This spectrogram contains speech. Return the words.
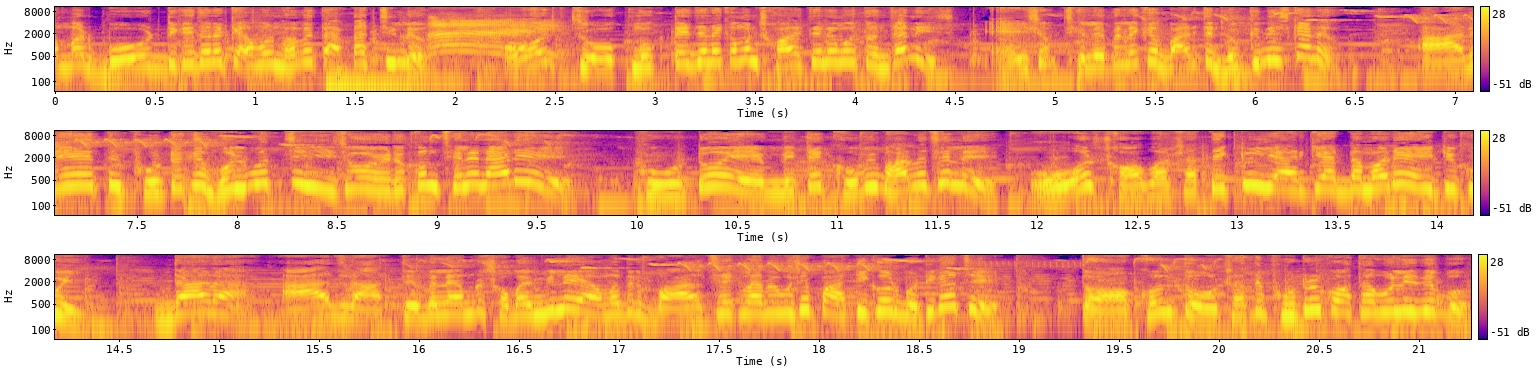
আমার বউর দিকে যেন কেমন ভাবে তাকাচ্ছিল ওর চোখ মুখটাই যেন কেমন শয়তানের মতন জানিস? এইসব ছেলে পেলেকে বাড়িতে ঢুকে দিস কেন? আরে তুই ফুটোকে ভুল বুঝছিস ও এরকম ছেলে না রে। ফুটো এমনিতে খুবই ভালো ছেলে ও সবার সাথে একটু ইয়ারকি আড্ডা মারে এইটুকুই। দাঁড়া, আজ রাত্রেবেলা আমরা সবাই মিলে আমাদের বালচা ক্লাবে বসে পার্টি করব, ঠিক আছে? তখন তোর সাথে ফুটোর কথা বলে দেবো।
